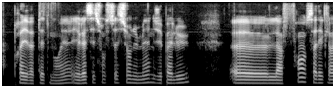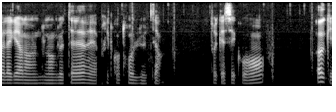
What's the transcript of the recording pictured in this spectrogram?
Après il va peut-être mourir. Il y a la session session humaine, j'ai pas lu. Euh, la France a déclaré la guerre à l'Angleterre et a pris le contrôle du terrain. Truc assez courant. Ok,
